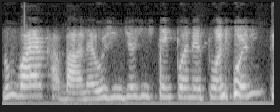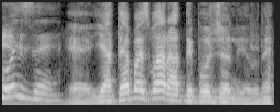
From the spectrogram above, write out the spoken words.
Não vai acabar, né? Hoje em dia a gente tem panetone o ano inteiro. Pois é. é e até mais barato depois de janeiro, né?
